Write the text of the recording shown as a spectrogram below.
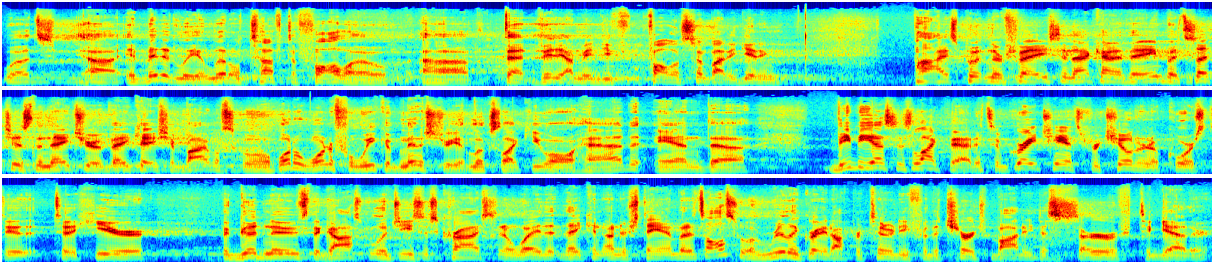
Well, it's uh, admittedly a little tough to follow uh, that video. I mean, you follow somebody getting pies put in their face and that kind of thing, but such is the nature of Vacation Bible School. What a wonderful week of ministry it looks like you all had. And uh, VBS is like that. It's a great chance for children, of course, to, to hear the good news, the gospel of Jesus Christ in a way that they can understand, but it's also a really great opportunity for the church body to serve together.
